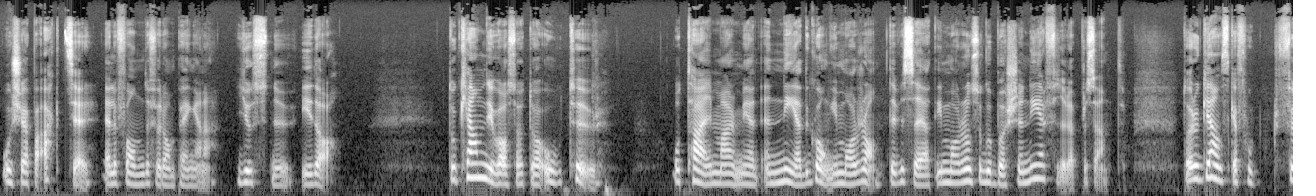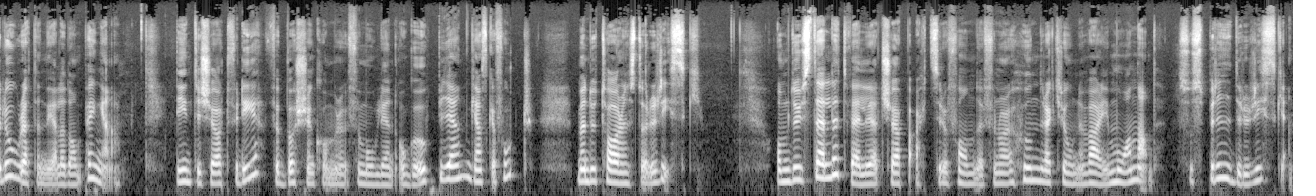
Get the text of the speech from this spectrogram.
och köpa aktier eller fonder för de pengarna just nu, idag. Då kan det ju vara så att du har otur och tajmar med en nedgång imorgon, det vill säga att imorgon så går börsen ner 4 då har du ganska fort förlorat en del av de pengarna. Det är inte kört för det, för börsen kommer förmodligen att gå upp igen ganska fort, men du tar en större risk. Om du istället väljer att köpa aktier och fonder för några hundra kronor varje månad så sprider du risken.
